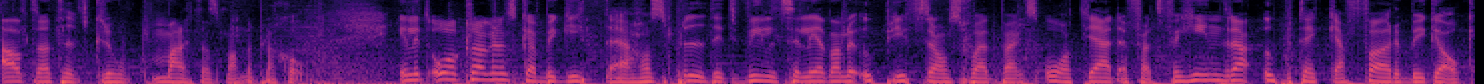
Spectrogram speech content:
alternativt grov marknadsmanipulation. Enligt åklagaren ska Birgitte ha spridit vilseledande uppgifter om Swedbanks åtgärder för att förhindra, upptäcka, förebygga och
